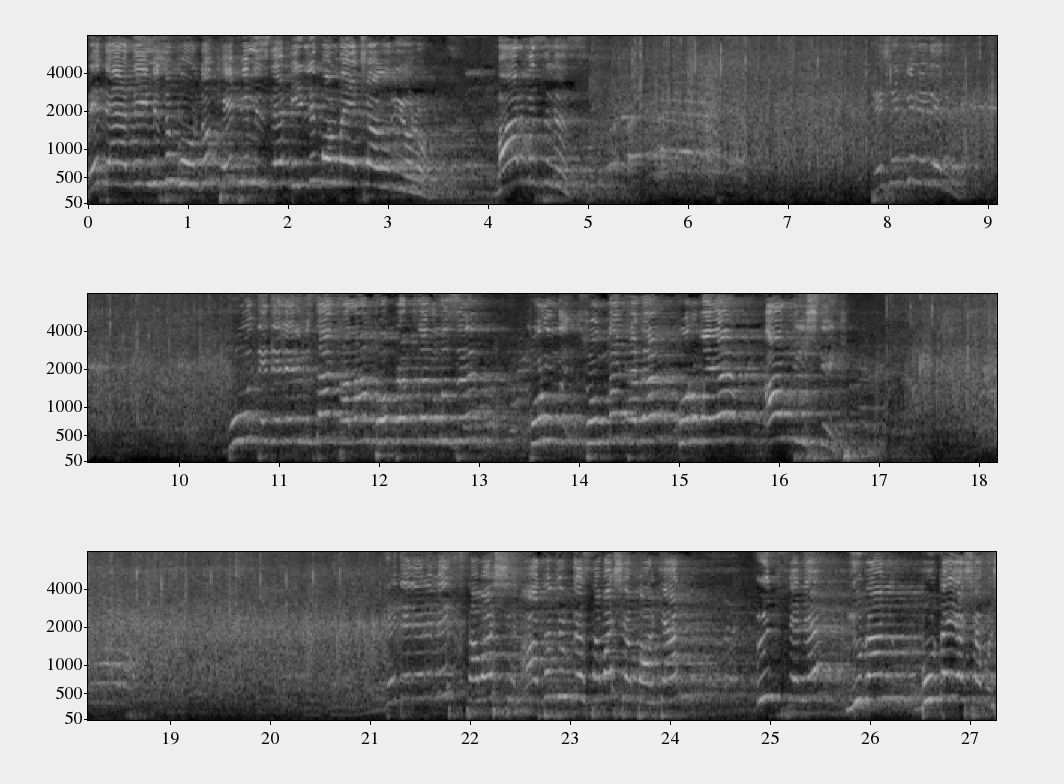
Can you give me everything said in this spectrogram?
Ve derneğimizi kurduk. Hepimizle birlik olmaya çağırıyorum. Var mısınız? Yunan burada yaşamış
